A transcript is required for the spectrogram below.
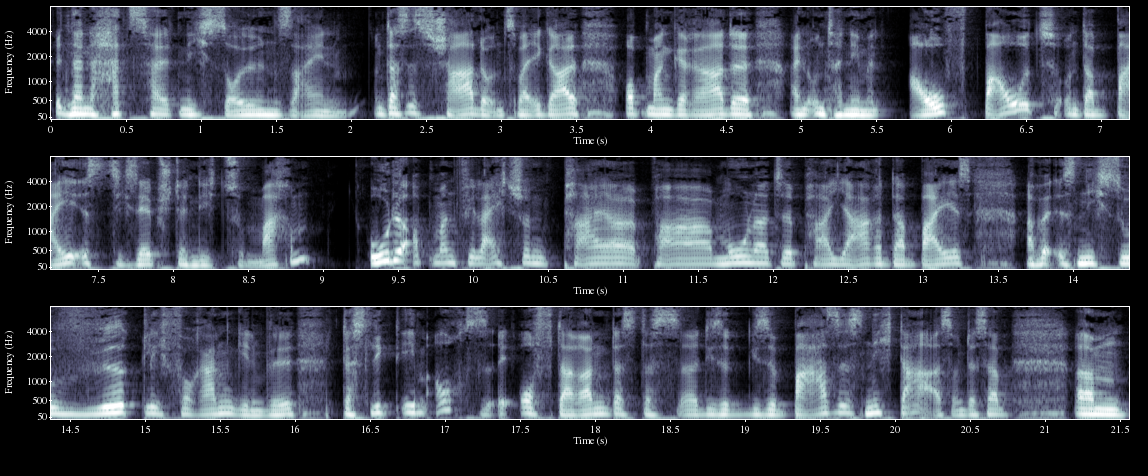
dann hat's halt nicht sollen sein. Und das ist schade und zwar egal, ob man gerade ein Unternehmen aufbaut und dabei ist, sich selbstständig zu machen oder ob man vielleicht schon ein paar, paar Monate, paar Jahre dabei ist, aber es nicht so wirklich vorangehen will. Das liegt eben auch oft daran, dass, dass äh, diese, diese Basis nicht da ist. Und deshalb ähm,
